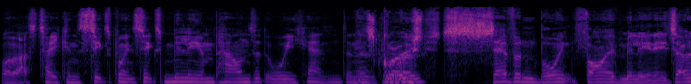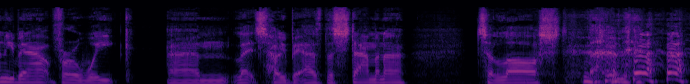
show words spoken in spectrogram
Well, that's taken 6.6 million pounds at the weekend and It's has grossed. grossed 7.5 million. It's only been out for a week. Um, let's hope it has the stamina to last. I,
